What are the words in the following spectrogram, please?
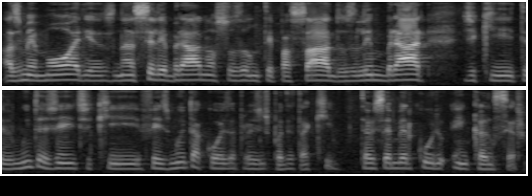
as memórias, né? celebrar nossos antepassados, lembrar de que teve muita gente que fez muita coisa para a gente poder estar tá aqui. Então, isso é Mercúrio em Câncer.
